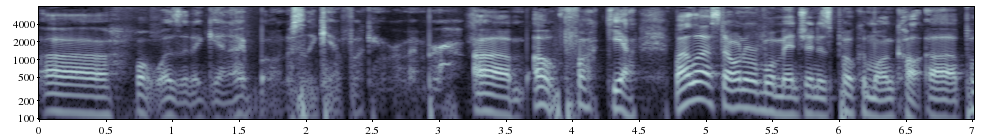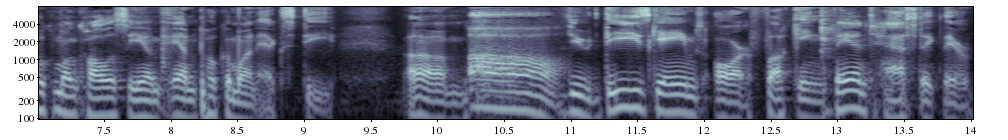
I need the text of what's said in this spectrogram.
Uh, what was it again? I honestly can't fucking remember. Um, oh fuck yeah. My last honorable mention is Pokemon Col- uh, Pokemon Colosseum and Pokemon XD. Oh, Dude, these games are fucking fantastic. They're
